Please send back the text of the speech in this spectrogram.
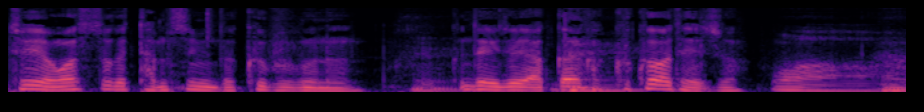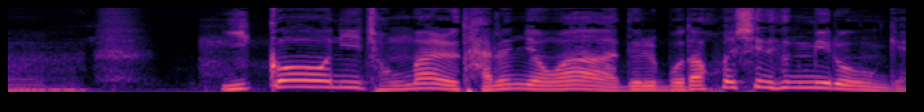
제 영화 속에 담습니다. 그 부분은. 근데 이제 약간 네. 극화가 되죠. 와. 이 건이 정말 다른 영화들보다 훨씬 흥미로운 게,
